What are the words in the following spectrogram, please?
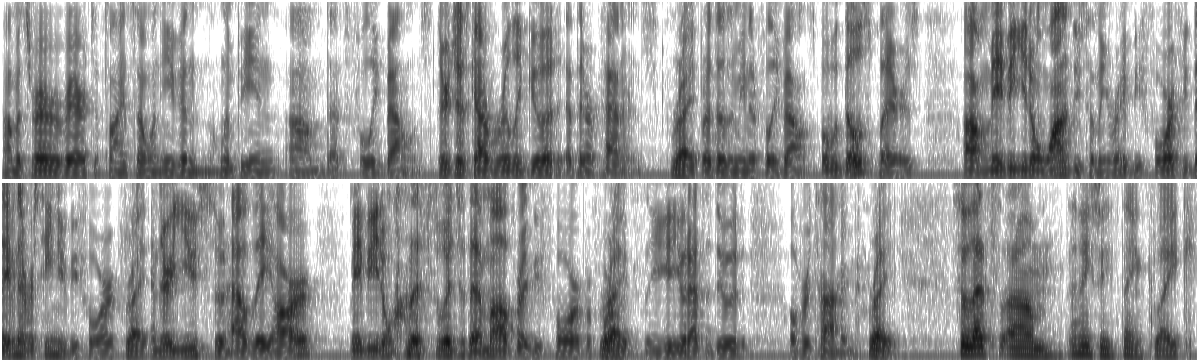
Um, it's very rare to find someone, even an Olympian, um, that's fully balanced. They're just got really good at their patterns, Right. but it doesn't mean they're fully balanced. But with those players, um, maybe you don't want to do something right before. If you, they've never seen you before, Right. and they're used to how they are, maybe you don't want to switch them up right before performance. So you, you would have to do it over time. Right. So that's um that makes me think like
